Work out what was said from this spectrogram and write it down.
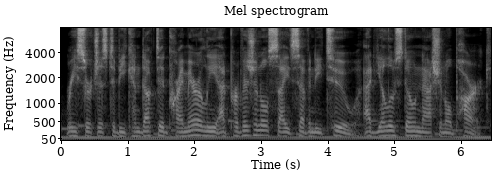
Research is to be conducted primarily at Provisional Site 72 at Yellowstone National Park.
